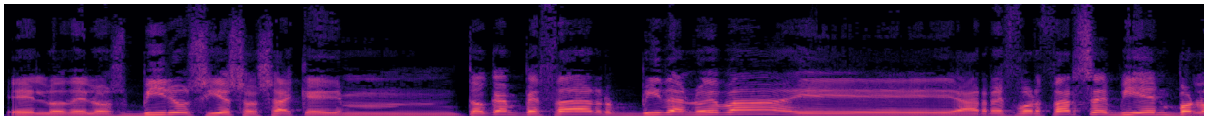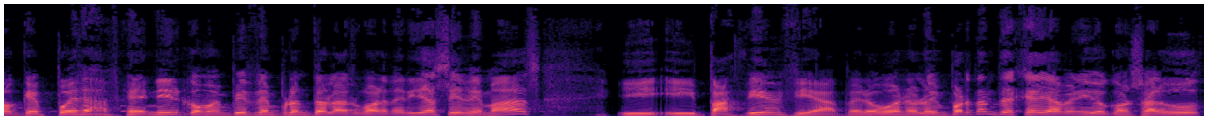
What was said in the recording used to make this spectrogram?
Eh, lo de los virus y eso, o sea, que mm, toca empezar vida nueva, eh, a reforzarse bien por lo que pueda venir, como empiecen pronto las guarderías y demás, y, paciencia. Pero bueno, lo importante es que haya venido con salud,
